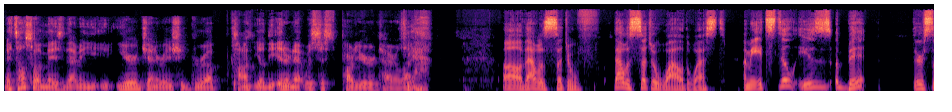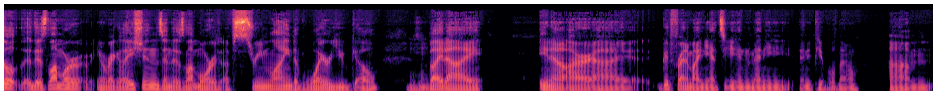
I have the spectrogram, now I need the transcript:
It's also amazing that I mean, your generation grew up. Con- you know, the internet was just part of your entire life. Yeah. Oh, that was such a that was such a wild west. I mean, it still is a bit. There's still there's a lot more you know, regulations and there's a lot more of streamlined of where you go. Mhm. But I, you know, our uh, good friend of mine, Yancey, and many many people know. Um,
